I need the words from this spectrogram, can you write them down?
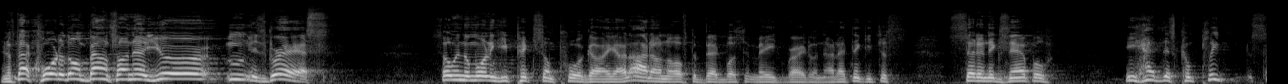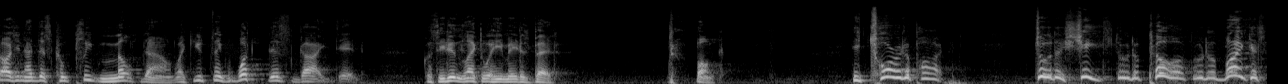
and if that quarter don't bounce on there, your mm, is grass. So in the morning, he picked some poor guy out. I don't know if the bed wasn't made right or not. I think he just set an example. He had this complete, sergeant had this complete meltdown. Like you think what this guy did, because he didn't like the way he made his bed. Bunk. He tore it apart. Through the sheets, through the pillow, through the blankets.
